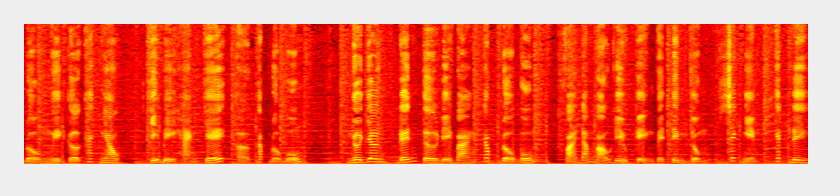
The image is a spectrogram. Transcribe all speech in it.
độ nguy cơ khác nhau chỉ bị hạn chế ở cấp độ 4. Người dân đến từ địa bàn cấp độ 4 phải đảm bảo điều kiện về tiêm chủng, xét nghiệm, cách ly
